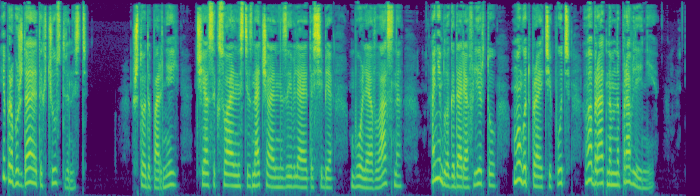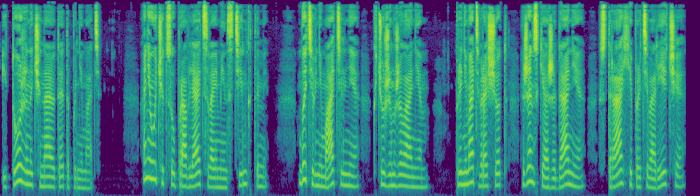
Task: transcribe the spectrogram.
и пробуждает их чувственность. Что до парней, чья сексуальность изначально заявляет о себе более властно, они благодаря флирту могут пройти путь в обратном направлении и тоже начинают это понимать. Они учатся управлять своими инстинктами, быть внимательнее к чужим желаниям, принимать в расчет женские ожидания, страхи, противоречия.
